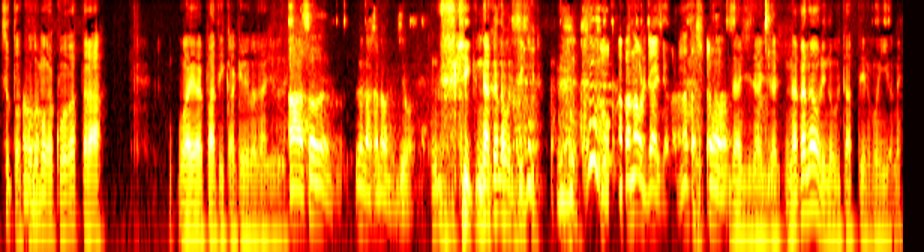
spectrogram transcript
ちょっと子供が怖がったら、ワイワイパーティーかければ大丈夫だよ。ああ、そう、仲直りできるわね。仲直りできる。う。そう仲直り大事やからな、確かに。うん。大事大事大事。仲直りの歌っていうのもいいよね。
